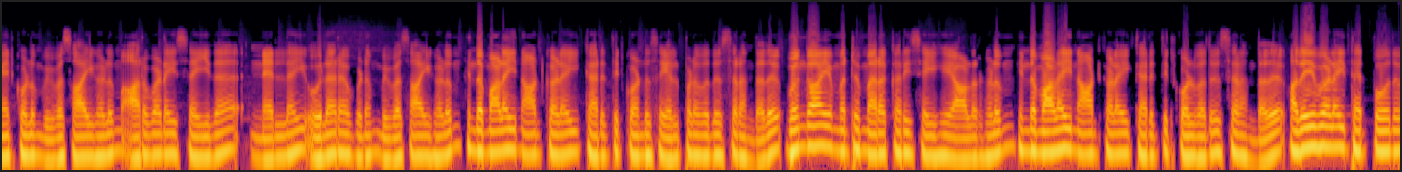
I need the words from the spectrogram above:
மேற்கொள்ளும் விவசாயிகளும் அறுவடை செய்த நெல்லை உலரவிடும் விவசாயிகளும் இந்த மழை நாட்களை கருத்தில் கொண்டு செயல்படுவது சிறந்தது. வெங்காயம் மற்றும் மரக்கறி செய்கையாளர்களும் இந்த மழை நாட்களை கருத்தில் கொள்வது சிறந்தது. அதேவேளை தற்போது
